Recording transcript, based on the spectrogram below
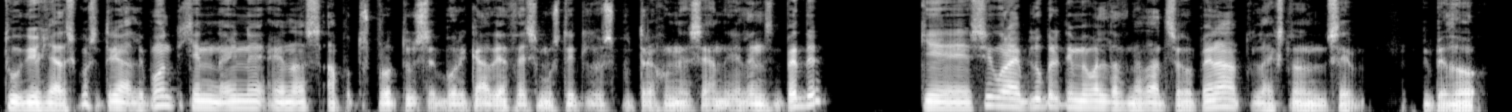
του 2023 λοιπόν τυχαίνει να είναι ένας από τους πρώτους εμπορικά διαθέσιμους τίτλους που τρέχουν σε Unreal Engine 5 και σίγουρα η Bluebird με βάλει τα δυνατά της εδώ πέρα τουλάχιστον σε επίπεδο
